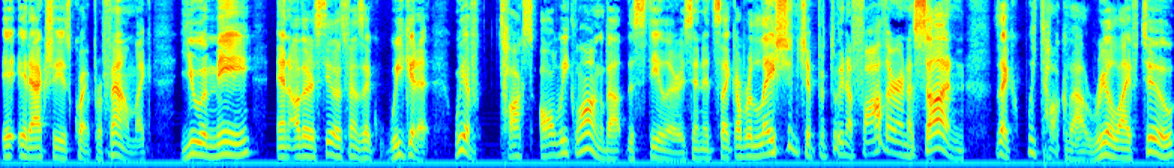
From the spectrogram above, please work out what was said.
it, it actually is quite profound. Like you and me and other Steelers fans, like we get it. We have talks all week long about the Steelers, and it's like a relationship between a father and a son. It's like we talk about real life too,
